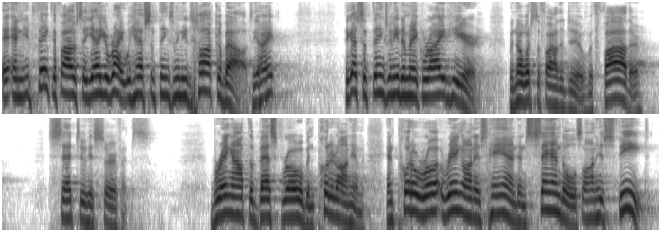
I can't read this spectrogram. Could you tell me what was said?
And you'd think the father would say, Yeah, you're right. We have some things we need to talk about, right? We got some things we need to make right here. But no, what's the father do? The father said to his servants, Bring out the best robe and put it on him, and put a ro- ring on his hand and sandals on his feet.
